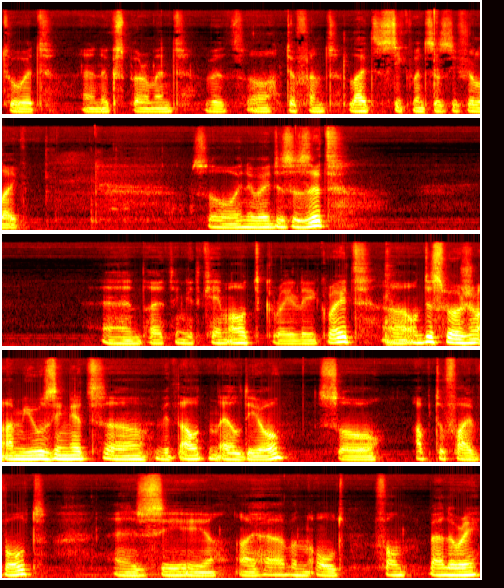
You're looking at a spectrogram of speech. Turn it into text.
to it and experiment with uh, different light sequences if you like so anyway this is it. And I think it came out really great. Uh, on this version I'm using it uh, without an LDO so up to 5 volt. And you see I have an old phone battery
